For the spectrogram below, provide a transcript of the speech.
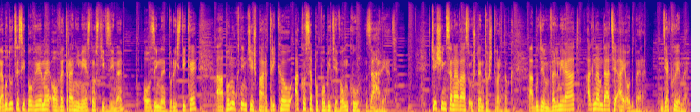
Na budúce si povieme o vetraní miestnosti v zime, o zimnej turistike a ponúknem tiež pár trikov, ako sa po pobyte vonku zahriať. Teším sa na vás už tento štvrtok a budem veľmi rád, ak nám dáte aj odber. Ďakujeme.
